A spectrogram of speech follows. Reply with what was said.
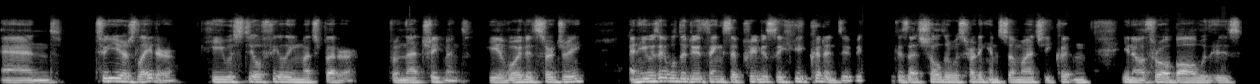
and 2 years later he was still feeling much better from that treatment. He avoided surgery and he was able to do things that previously he couldn't do because that shoulder was hurting him so much he couldn't you know throw a ball with his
